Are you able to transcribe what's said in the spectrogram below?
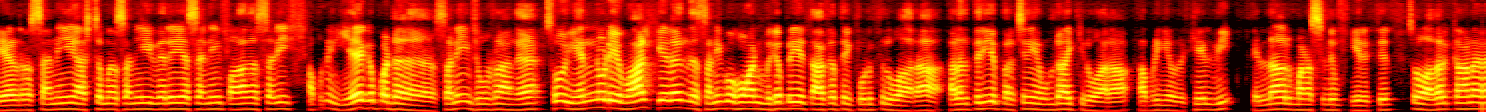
ஏழரை சனி அஷ்டம சனி விரய சனி பாத சனி அப்படின்னு ஏகப்பட்ட சனி சொல்றாங்க. ஸோ என்னுடைய வாழ்க்கையில இந்த சனி பகவான் மிகப்பெரிய தாக்கத்தை கொடுத்துருவாரா? அல்லது பெரிய பிரச்சனையை உண்டாக்கிடுவாரா? அப்படிங்கிற ஒரு கேள்வி எல்லார் மனசிலும் இருக்கு. ஸோ அதற்கான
